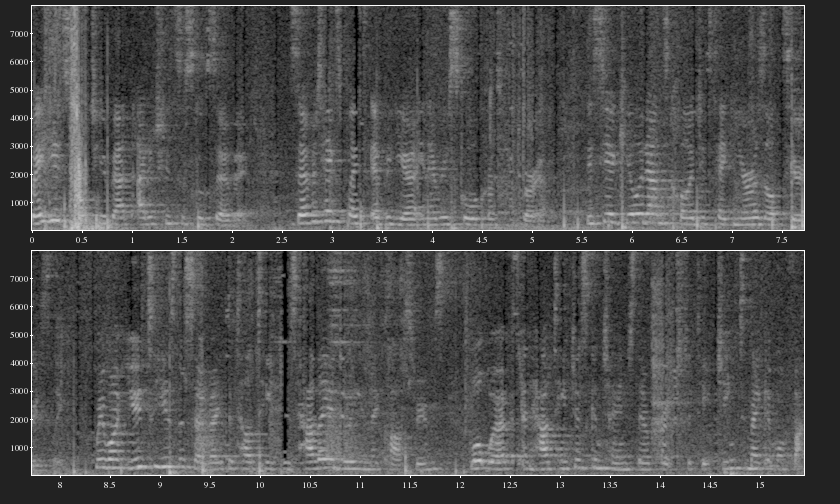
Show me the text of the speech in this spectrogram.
We're here to talk to you about the Attitudes to School survey. The survey takes place every year in every school across Victoria. This year, Keilor Downs College is taking your results seriously. We want you to use the survey to tell teachers how they are doing in their classrooms, what works, and how teachers can change their approach to teaching to make it more fun.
